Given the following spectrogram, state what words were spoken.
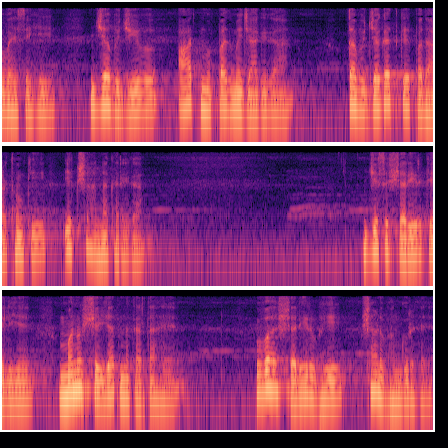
वैसे ही जब जीव आत्म पद में जागेगा, तब जगत के पदार्थों की इच्छा न करेगा। जिस शरीर के लिए मनुष्य यत्न करता है, वह शरीर भी क्षण भंगुर है।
